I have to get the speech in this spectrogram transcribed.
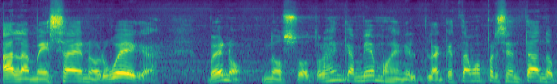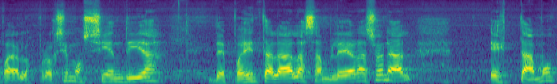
a la mesa de Noruega. Bueno, nosotros en Cambiemos, en el plan que estamos presentando para los próximos 100 días después de instalada la Asamblea Nacional, estamos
